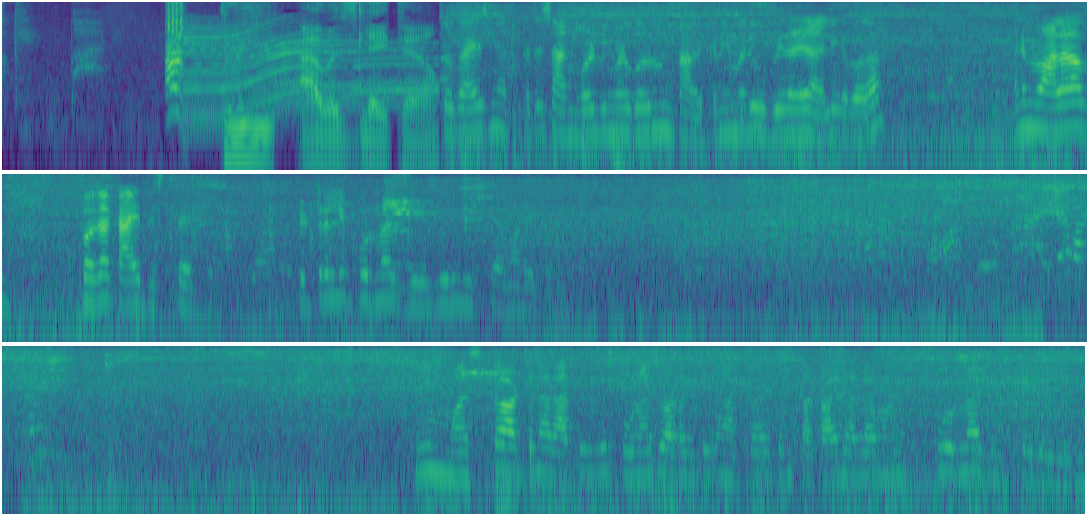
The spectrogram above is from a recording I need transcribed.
ओके बाय गाईज मी आता ते सांगवड बिंगवड करून बाल्कनीमध्ये उभी राहायला आली आहे बघा. आणि मला बघा काय दिसतंय. लिटरली पूर्ण जेजुरी दिसते आम्हाला इकडे मी मस्त वाटते ना रात्री तरी वाटत होती पण आता एकदम सकाळ झाल्या म्हणून पूर्ण दिसते गेलेली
